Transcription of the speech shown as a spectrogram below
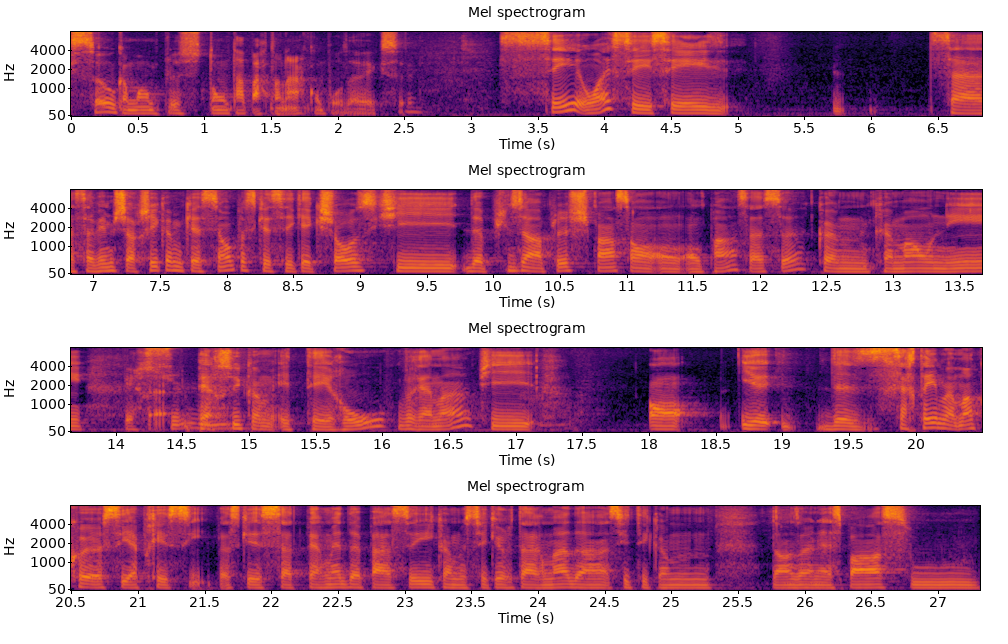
ça ou comment plus ton ta partenaire compose avec ça? C'est. Ouais, c'est. c'est- Ça, ça vient me chercher comme question parce que c'est quelque chose qui, de plus en plus, je pense, on, on- on pense à ça, comme comment on est Perçu, euh, perçu comme hétéro, vraiment. Puis, on, il y a de certains moments que c'est apprécié parce que ça te permet de passer comme sécuritairement dans, si tu es comme dans un espace où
